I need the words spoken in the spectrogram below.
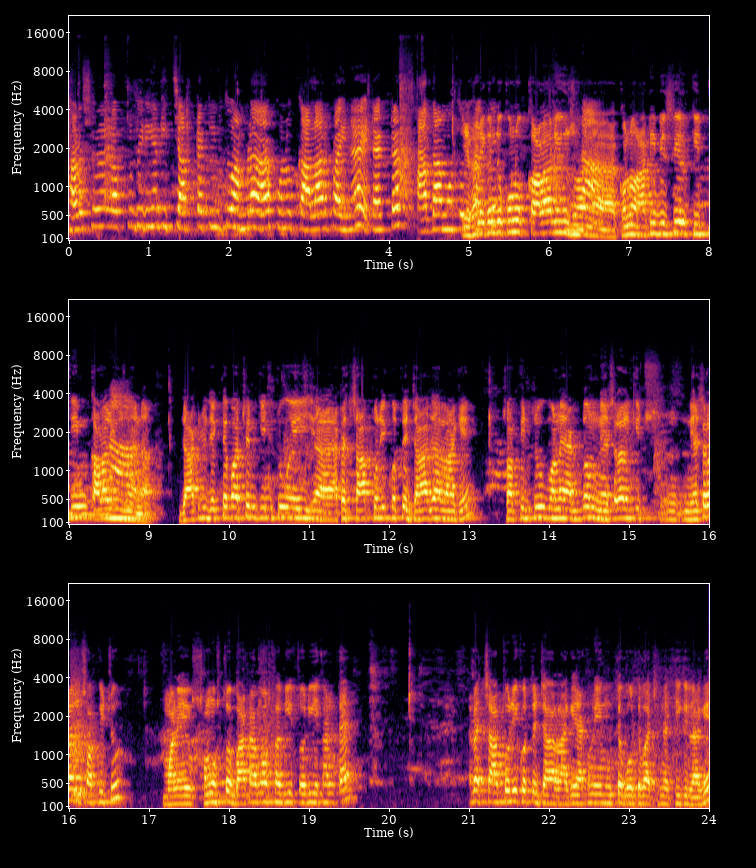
ভারত সেরা লখনৌ বিরিয়ানির চাপটা কিন্তু আমরা কোনো কালার পাই না এটা একটা সাদা মতো এখানে কিন্তু কোনো কালার ইউজ হয় না। কোনো আর্টিফিশিয়াল কৃত্রিম কালার ইউজ হয় না। যা কিছু দেখতে পাচ্ছেন কিন্তু এই একটা চাপ তৈরি করতে যা যা লাগে সব কিছু মানে একদম ন্যাচারাল কিছু ন্যাচারাল সব কিছু মানে সমস্ত বাটা মশলা দিয়ে তৈরি এখানটায়। একটা চা তৈরি করতে যা লাগে এখন এই মুহূর্তে বলতে পারছি না কী কী লাগে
